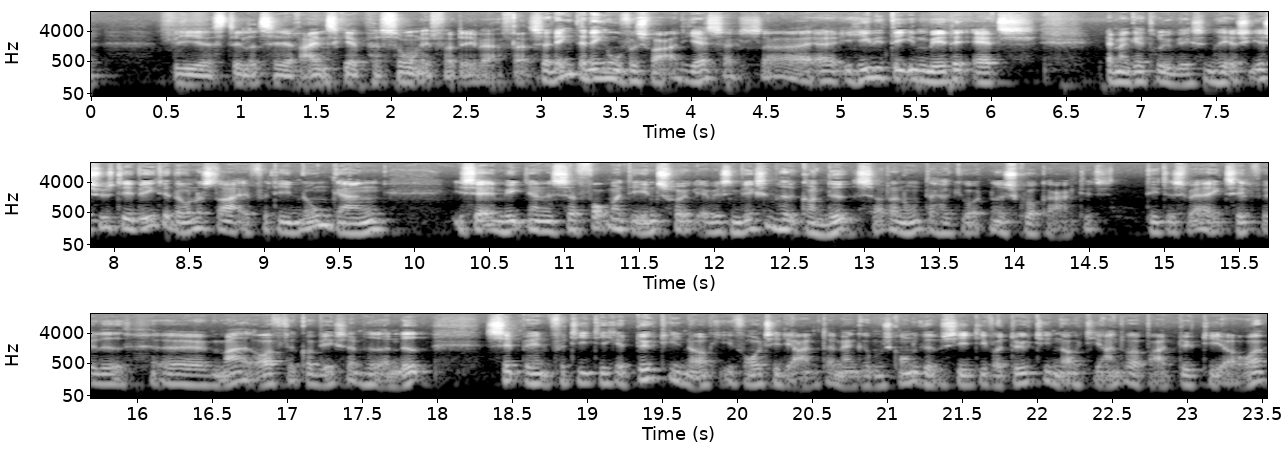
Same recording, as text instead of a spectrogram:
blive øh, stillet til regnskab personligt for det i hvert fald. Så længe den ikke er uforsvarlig, ja, så, så er hele ideen med det, at, at man kan drive virksomhed. Jeg synes, det er vigtigt at understrege, fordi nogle gange, især i medierne, så får man det indtryk, at hvis en virksomhed går ned, så er der nogen, der har gjort noget skurkagtigt. Det er desværre ikke tilfældet. Øh, meget ofte går virksomheder ned, simpelthen fordi de ikke er dygtige nok i forhold til de andre. Man kan måske sige, at de var dygtige nok, de andre var bare dygtige over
